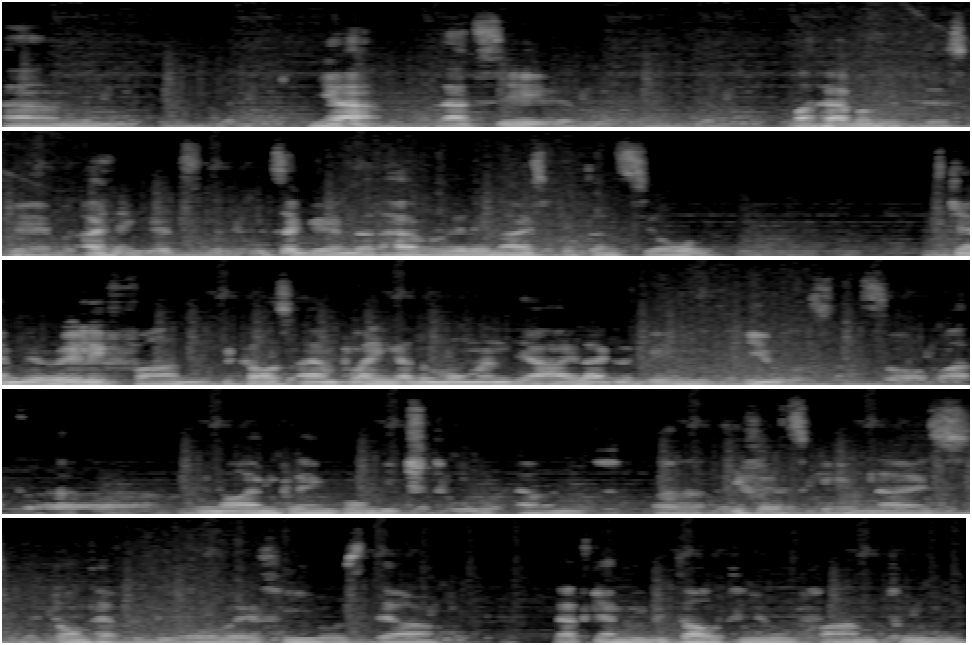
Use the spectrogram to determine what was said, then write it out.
And yeah let's see what happened with this game. I think it's it's a game that have really nice potential. It can be really fun because I am playing at the moment yeah I like the game with views and so but uh, you know I'm playing Boom Beach 2 and uh, if it's game nice don't have to be always heroes there that can be without you fun too.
